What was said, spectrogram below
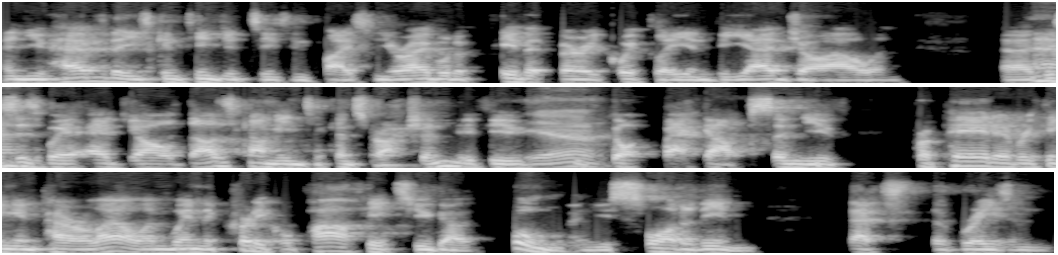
and you have these contingencies in place and you're able to pivot very quickly and be agile, and uh, this is where agile does come into construction. If you, Yeah. you've got backups and you've prepared everything in parallel, and when the critical path hits, you go boom and you slot it in that's the reason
